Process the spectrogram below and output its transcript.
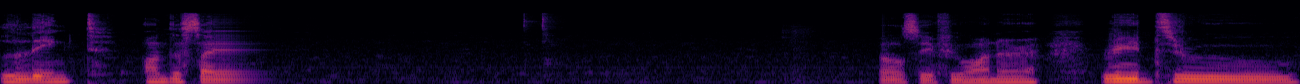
linked on the site. Also, if you want to read through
